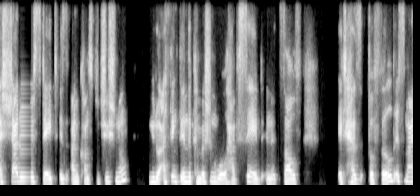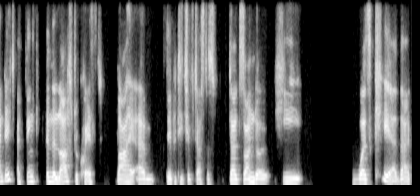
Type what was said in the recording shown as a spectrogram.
a shadow state is unconstitutional. You know, I think then the commission will have said in itself it has fulfilled its mandate. I think in the last request by um, Deputy Chief Justice Judge Zondo, he was clear that,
